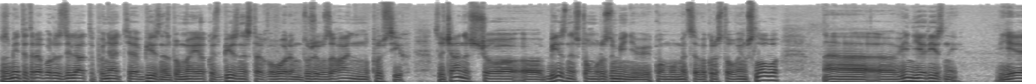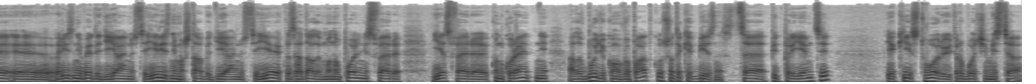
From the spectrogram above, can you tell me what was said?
Розумієте, треба розділяти поняття бізнес, бо ми якось бізнес так говоримо дуже узагальнено про всіх. Звичайно, що е, бізнес в тому розумінні, в якому ми це використовуємо слово, він є різний. Є е, різні види діяльності, є різні масштаби діяльності, є, як ви згадали, монопольні сфери, є сфери конкурентні. Але в будь-якому випадку, що таке бізнес? Це підприємці, які створюють робочі місця,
